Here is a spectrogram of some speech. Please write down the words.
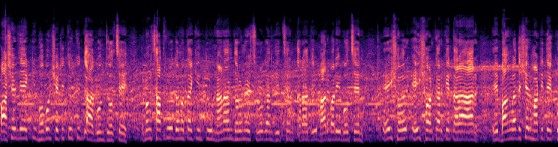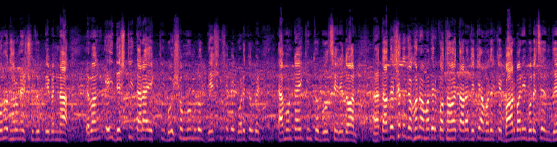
পাশের যে একটি ভবন, সেটিতেও কিন্তু আগুন জ্বলছে এবং ছাত্র জনতা কিন্তু নানান ধরনের স্লোগান দিচ্ছেন। তারা যে বারবারই বলছেন, এই এই সরকারকে তারা আর এই বাংলাদেশের মাটিতে কোনো ধরনের সুযোগ দেবেন না। এবং এই দেশটি তারা একটি বৈষম্যমূলক দেশ হিসেবে গড়ে তুলবেন এমনটাই কিন্তু বলছে রেদন তাদের সাথে যখন আমাদের কথা হয়, তারা যেটি আমাদেরকে বারবারই বলেছেন যে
